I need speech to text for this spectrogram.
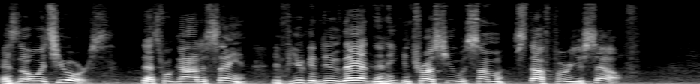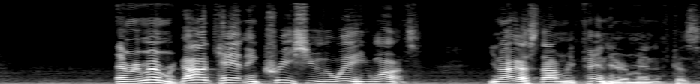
as though it's yours. That's what God is saying. If you can do that, then He can trust you with some stuff for yourself. And remember, God can't increase you the way He wants. You know, I got to stop and repent here a minute because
